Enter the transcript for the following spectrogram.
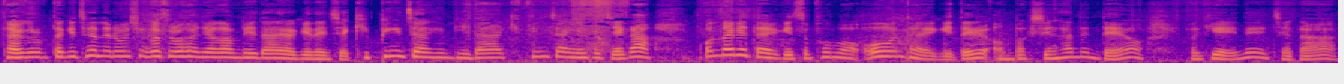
달그룹타기 채널에 오신 것을 환영합니다. 여기는 제 keeping장입니다. keeping장에서 제가 꽃나래 다육에서 품어온 다육이들 unboxing 하는데요. 여기에는 제가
